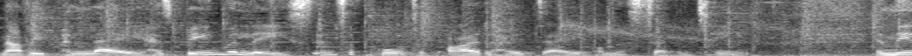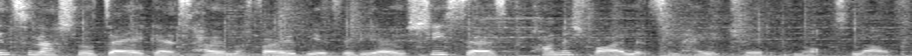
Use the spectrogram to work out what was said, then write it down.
Navi Pillay, has been released in support of Idaho Day on the 17th. In the International Day Against Homophobia video, she says punish violence and hatred, not love.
